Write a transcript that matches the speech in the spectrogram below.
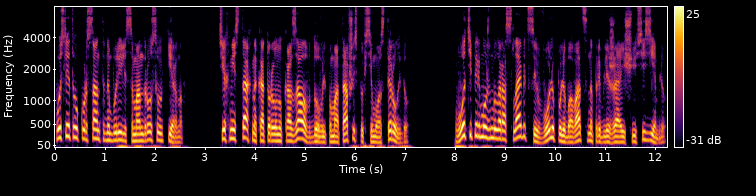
После этого курсанты набурили Самандросову кернов. В тех местах, на которые он указал, вдоволь помотавшись по всему астероиду. Вот теперь можно было расслабиться и в волю полюбоваться на приближающуюся Землю.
